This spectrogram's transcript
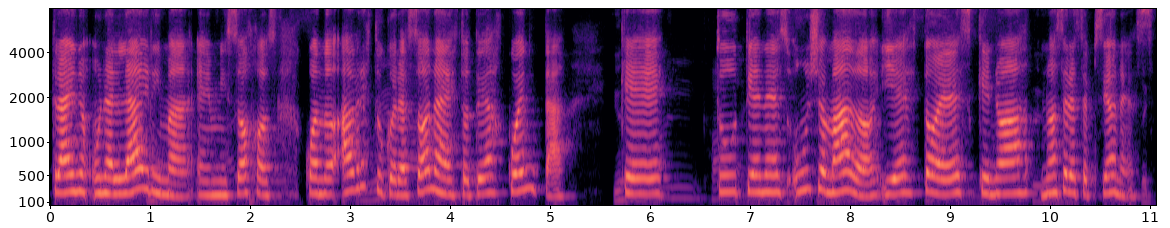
traen una lágrima en mis ojos, cuando abres tu corazón a esto, te das cuenta que tú tienes un llamado y esto es que no, no hacer excepciones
